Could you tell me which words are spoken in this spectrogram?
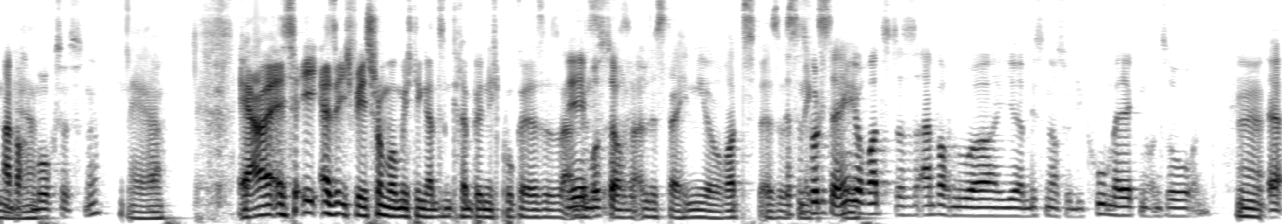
einfach ein Murks ist. Ne? Ja. Ja, es, also ich weiß schon, warum ich den ganzen Krempel nicht gucke. Es ist alles, nee, musst du auch alles dahin gerotzt. Also das ist, wirklich dahin gerotzt. Das ist einfach nur hier ein bisschen auch so die Kuh melken und so. Und ja, äh,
